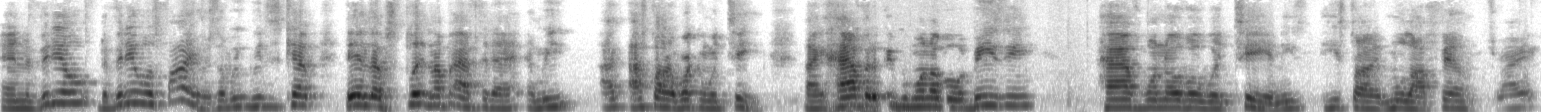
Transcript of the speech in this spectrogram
and the video the video was fire. So we, we just kept. They ended up splitting up after that, and we I, I started working with T. Like half of the people went over with Beezy, half went over with T, and he he started Mula Films, right?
